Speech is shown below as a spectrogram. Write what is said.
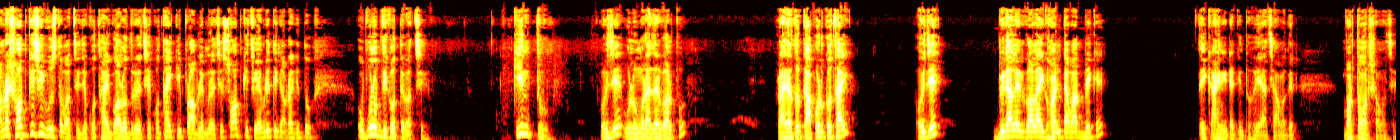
আমরা সব কিছুই বুঝতে পারছি যে কোথায় গলদ রয়েছে, কোথায় কি প্রবলেম রয়েছে, সব কিছু এভরিথিং আমরা কিন্তু উপলব্ধি করতে পারছি। কিন্তু ওই যে উলঙ্গ রাজার গল্প, রাজা তোর কাপড় কোথায়? ওই যে বিড়ালের গলায় ঘণ্টা বাদ বেঁকে এই কাহিনীটা কিন্তু হয়ে আছে আমাদের বর্তমান সমাজে,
